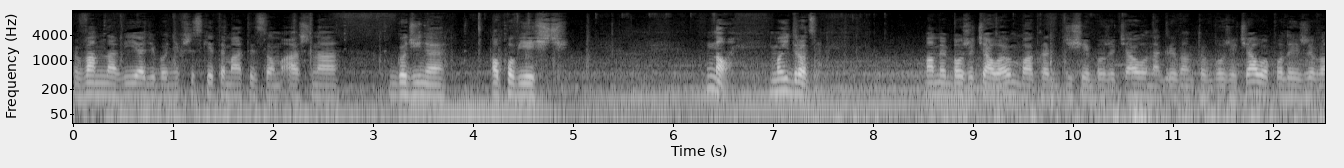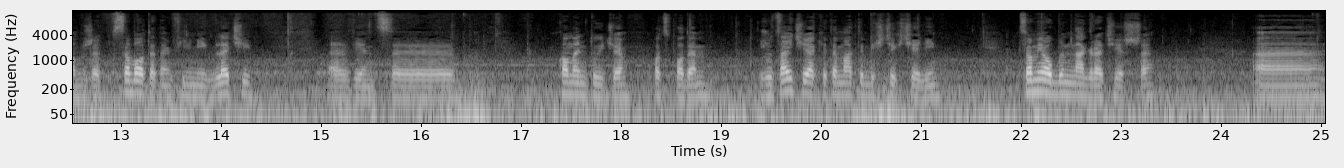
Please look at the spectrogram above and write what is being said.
Wam nawijać, bo nie wszystkie tematy są aż na godzinę opowieści. No, moi drodzy, mamy Boże Ciało, bo akurat dzisiaj Boże Ciało, nagrywam to w Boże Ciało. Podejrzewam, że w sobotę ten filmik wleci, e, więc e, komentujcie pod spodem. Rzucajcie, jakie tematy byście chcieli. Co miałbym nagrać jeszcze? E,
